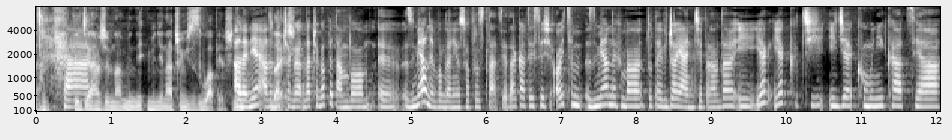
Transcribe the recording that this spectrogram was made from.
Ta... Wiedziałem, że na, mnie, mnie na czymś złapiesz. No? Ale nie, ale dlaczego, dlaczego pytam? Bo y, zmiany w ogóle niosą frustrację, tak? A ty jesteś ojcem zmiany chyba tutaj w Giancie, prawda? I jak, jak ci idzie komunikacja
